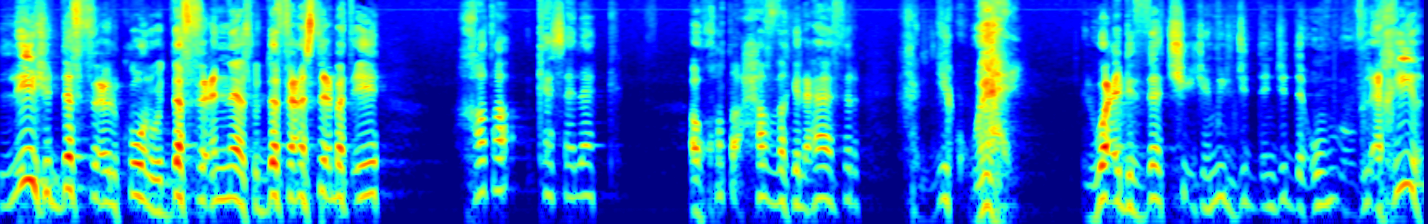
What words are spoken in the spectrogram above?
ليش تدفع الكون وتدفع الناس وتدفع الناس لعبه إيه؟ خطأ كسلك أو خطأ حظك العاثر. خليك واعي. الوعي بالذات شيء جميل جدا جدا. وفي الأخير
